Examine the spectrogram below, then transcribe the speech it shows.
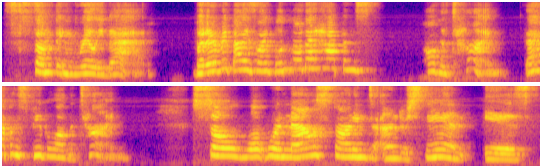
something really bad. But everybody's like, well, no, that happens all the time. That happens to people all the time. So, what we're now starting to understand is,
